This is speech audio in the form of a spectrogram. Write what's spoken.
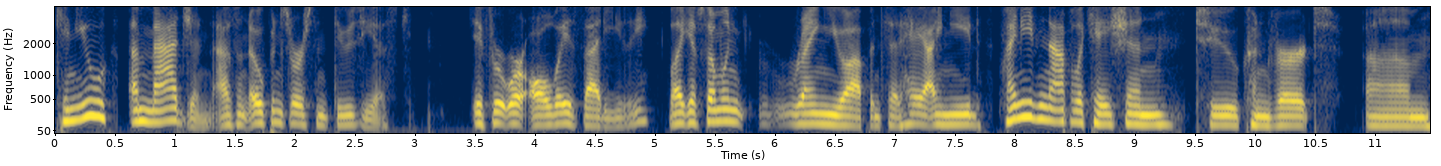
can you imagine as an open source enthusiast if it were always that easy. Like if someone rang you up and said hey i need i need an application to convert um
